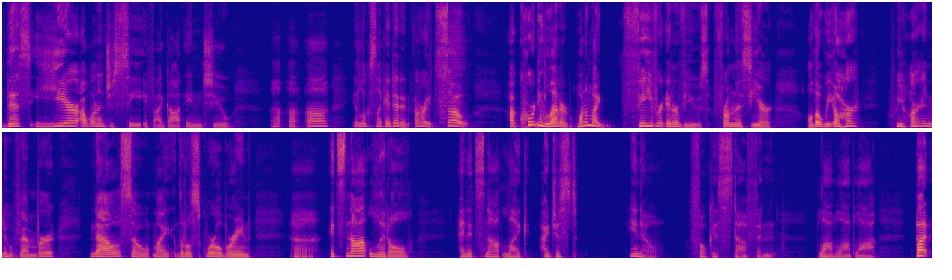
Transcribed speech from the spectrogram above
this year. I want to just see if I got into. Uh uh uh. It looks like I didn't. All right. So, uh, Courtney Leonard, one of my favorite interviews from this year. Although we are we are in November now, so my little squirrel brain, uh, it's not little, and it's not like I just, you know, focus stuff and blah blah blah. But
